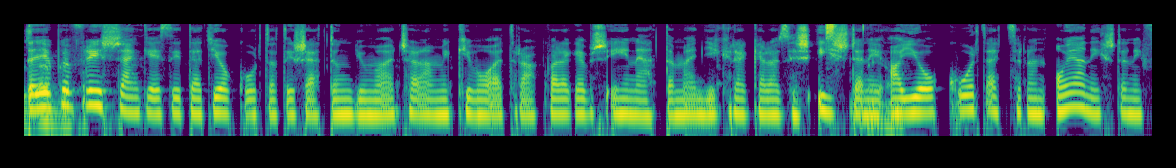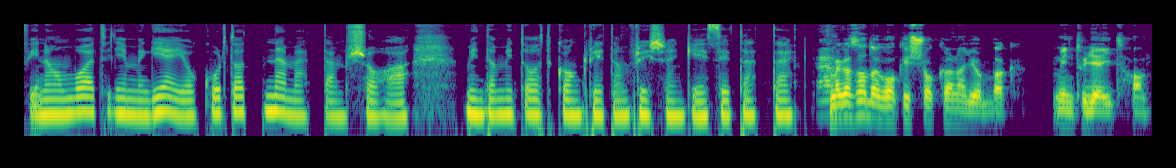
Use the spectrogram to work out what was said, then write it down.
De egyébként frissen készített joghurtot is ettünk gyümölcsel, ami ki volt rakva, legalábbis én ettem egyik reggel, az is isteni. Igen. A joghurt egyszerűen olyan isteni finom volt, hogy én még ilyen joghurtot nem ettem soha, mint amit ott konkrétan frissen készítettek. Meg az adagok is sokkal nagyobbak mint ugye itthon.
